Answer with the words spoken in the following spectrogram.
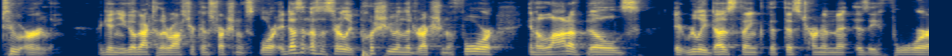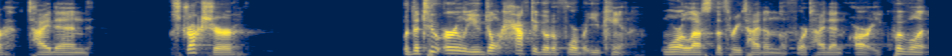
too early. Again, you go back to the roster construction explorer, it doesn't necessarily push you in the direction of four. In a lot of builds, it really does think that this tournament is a four tight end structure. With the too early, you don't have to go to four, but you can. More or less, the three tight end and the four tight end are equivalent.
